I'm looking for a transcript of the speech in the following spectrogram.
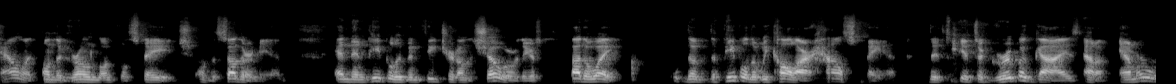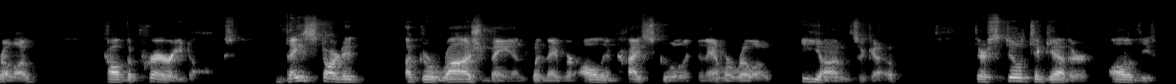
talent on the Mhm. grown local stage on the southern end, and then people who've been featured on the show over the years. By the way, the the people that we call our house band, it's it's a group of guys out of Amarillo called the Prairie Dogs. They started a garage band when they were all in high school in Amarillo eons ago. They're still together, all of these.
